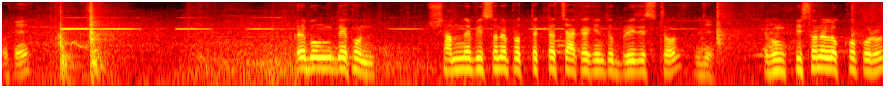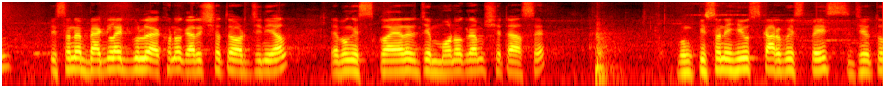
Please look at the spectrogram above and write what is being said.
ওকে। এবং দেখুন সামনে পিছনে প্রত্যেকটা চাকা কিন্তু ব্রিজ স্টোন। জি। এবং পিছনে লক্ষ্য করুন পিছনে ব্যাকলাইটগুলো এখনও গাড়ির সাথে অরিজিনাল এবং স্কোয়ারের যে মনোগ্রাম সেটা আছে। এবং পিছনে হিউজ কার্গো স্পেস যেহেতু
